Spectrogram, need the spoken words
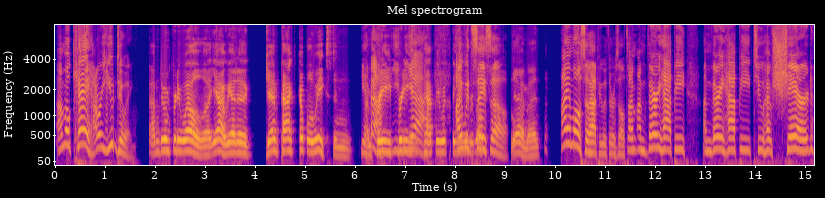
I'm okay. How are you doing? I'm doing pretty well. Uh, yeah, we had a jam-packed couple of weeks, and I'm pretty, pretty yeah. happy with the I would say so. Yeah, man. I am also happy with the results. I'm I'm very happy. I'm very happy to have shared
